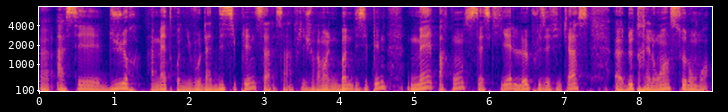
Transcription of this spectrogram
euh, assez dur à mettre au niveau de la discipline, ça, ça inflige vraiment une bonne discipline, mais par contre c'est ce qui est le plus efficace euh, de très loin selon moi.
